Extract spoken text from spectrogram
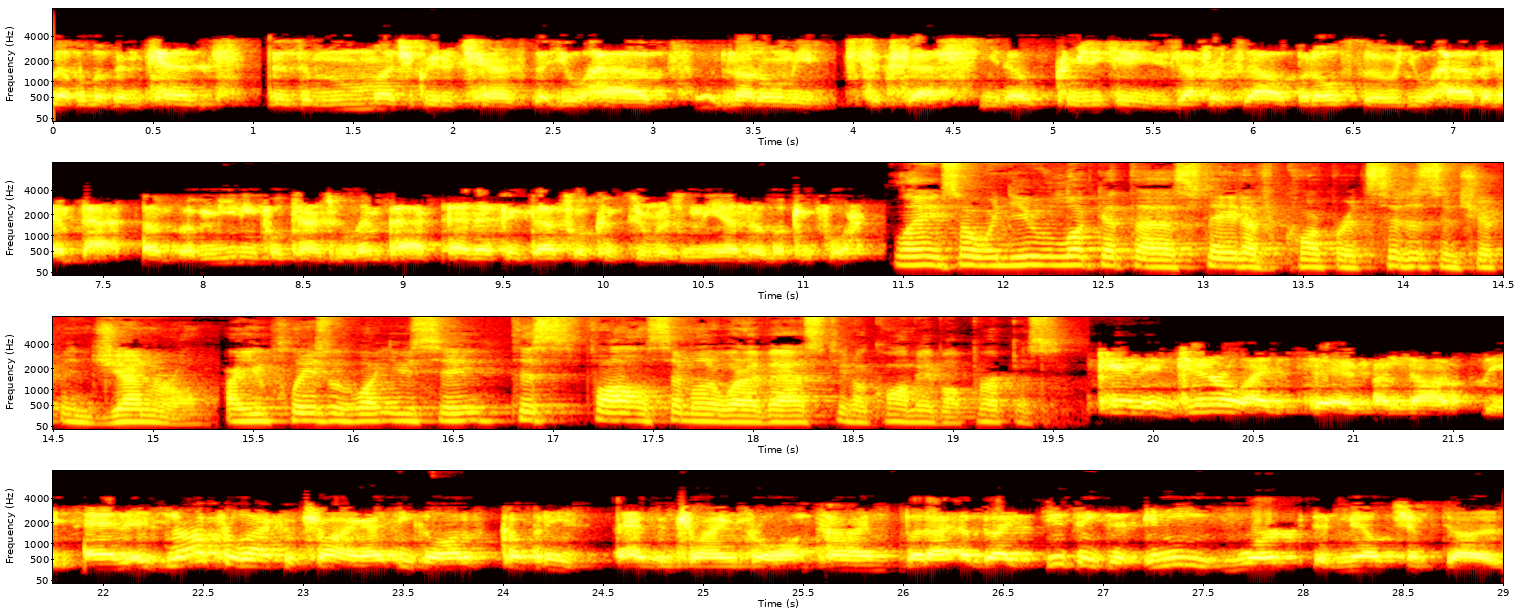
level of intent, there's a much greater chance that you'll have not only success, you know, communicating these efforts out, but also you'll have an impact, a, a meaningful, tangible impact. And I think that's what consumers in the end are looking for. Lain, so when you look at the state of corporate citizenship in general, are you pleased with what you see? This follows similar to what I've asked, you know, Kwame about purpose. Ken, in general, I'd say I'm not pleased. And it's not for lack of trying. I think a lot of companies have been trying for a long time. But I, but I do think that any work that MailChimp does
